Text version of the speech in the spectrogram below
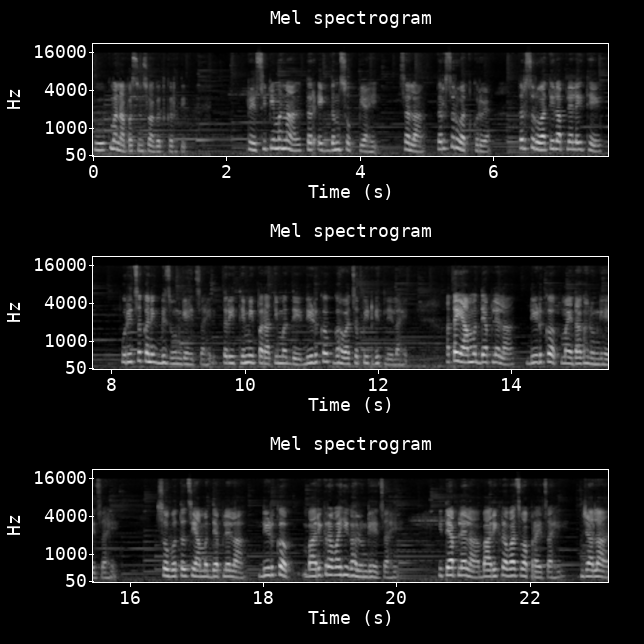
खूप मनापासून स्वागत करते. रेसिपी म्हणाल तर एकदम सोपी आहे. चला तर सुरुवात करूया. तर सुरुवातीला आपल्याला इथे पुरीचं कणिक भिजवून घ्यायचं आहे. तर इथे मी परातीमध्ये दीड कप गव्हाचं पीठ घेतलेलं आहे. आता यामध्ये आपल्याला दीड कप मैदा घालून घ्यायचा आहे. सोबतच यामध्ये आपल्याला दीड कप बारीक रवाही घालून घ्यायचा आहे. इथे आपल्याला बारीक रवाच वापरायचा आहे ज्याला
